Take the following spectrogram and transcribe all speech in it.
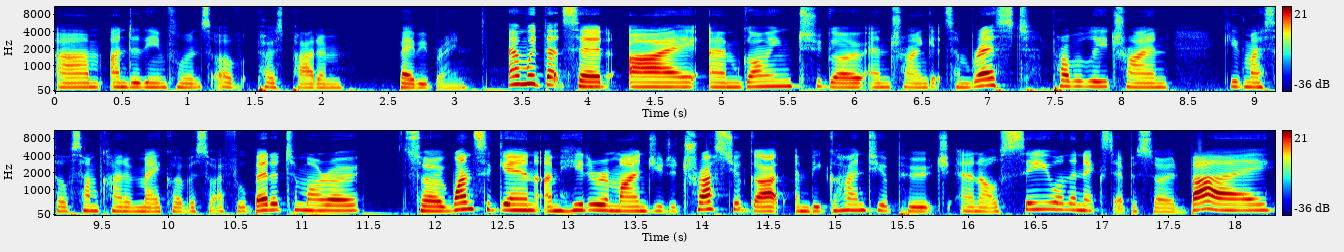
um, under the influence of postpartum baby brain. And with that said, I am going to go and try and get some rest, probably try and give myself some kind of makeover so I feel better tomorrow. So, once again, I'm here to remind you to trust your gut and be kind to your pooch, and I'll see you on the next episode. Bye.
